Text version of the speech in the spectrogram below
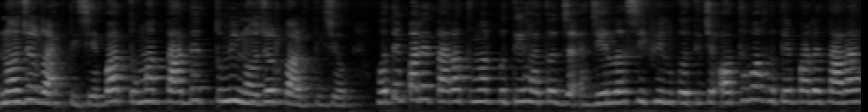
নজর রাখতেছে বা তোমার তাদের তুমি নজর কাটতেছো হতে পারে তারা তোমার প্রতি হয়তো জেলাসি ফিল করতেছে অথবা হতে পারে তারা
